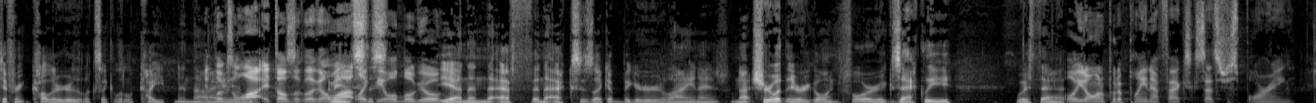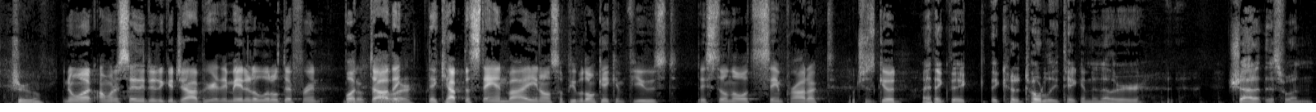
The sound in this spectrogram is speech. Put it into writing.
different color that looks like a little kite in the eye. It looks a lot. It does look like a I mean, lot like this- the old logo. Yeah, and then the F and the X is like a bigger line. I'm not sure what they were going for exactly with that. Well, you don't want to put a plain FX because that's just boring. True. You know what? I want to say they did a good job here. They made it a little different, but Little uh, they they kept the standby. You know, so people don't get confused. They still know it's the same product, which is good. I think they they could have totally taken another shot at this one.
